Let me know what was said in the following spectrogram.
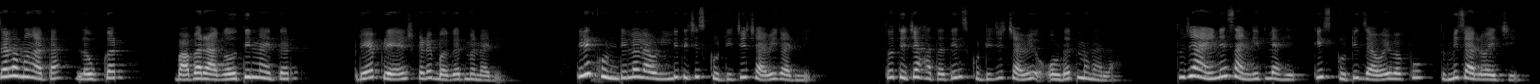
चला मग आता लवकर. बाबा रागवतील नाहीतर. प्रिया प्रियांशकडे बघत म्हणाली तिने खुंटीला लावलेली तिची स्कूटीची चावी काढली. तो तिच्या हातातील स्कूटीची चावी ओढत म्हणाला तुझ्या आईने सांगितले आहे की स्कूटी जावई बापू तुम्ही चालवायची.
